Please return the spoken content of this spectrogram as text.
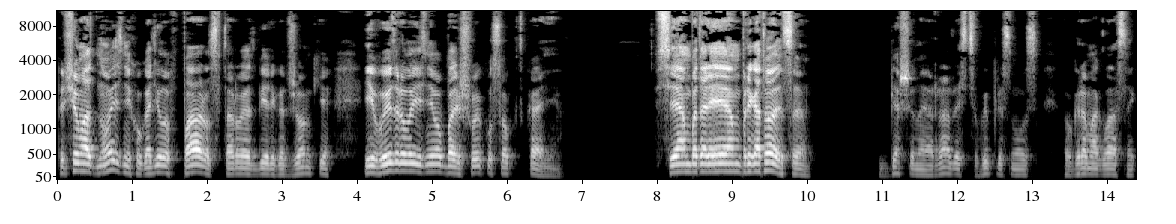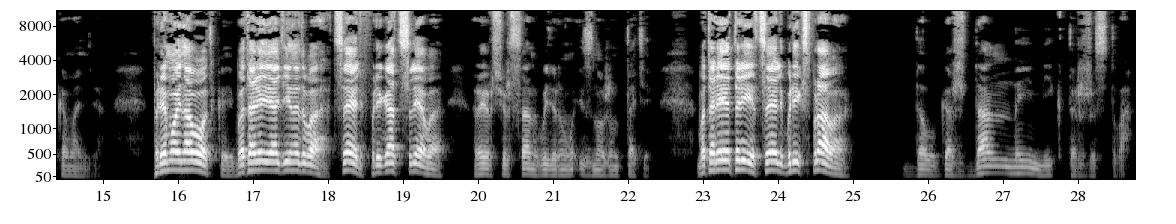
Причем одно из них угодило в парус, второй от берега Джонки, и выдрало из него большой кусок ткани. «Всем батареям приготовиться!» Бешеная радость выплеснулась в громогласной команде. «Прямой наводкой! Батареи один и два! Цель! Фрегат слева!» Рейр Черсан выдернул из ножен Тати. «Батарея три! Цель! Брик справа!» Долгожданный миг торжества.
